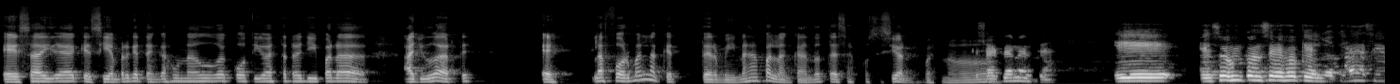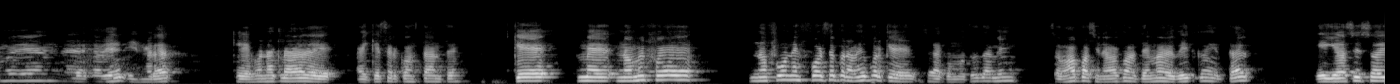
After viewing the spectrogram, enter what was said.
Esa idea de que siempre que tengas una duda, Coti va a estar allí para ayudarte, es la forma en la que terminas apalancándote esas posiciones, pues no. Exactamente. Y eso es un consejo que lo acaba de decir muy bien eh, Javier, y es verdad que es una clave de hay que ser constante, que me, no me fue, no fue un esfuerzo para mí porque, o sea, como tú también, somos apasionados con el tema de Bitcoin y tal, y yo sí soy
